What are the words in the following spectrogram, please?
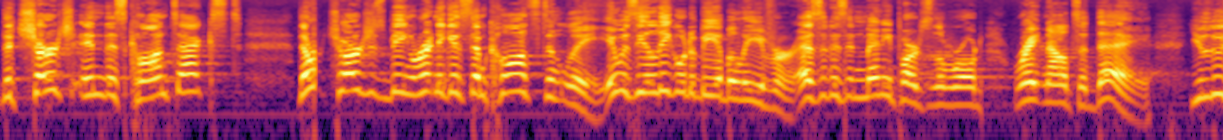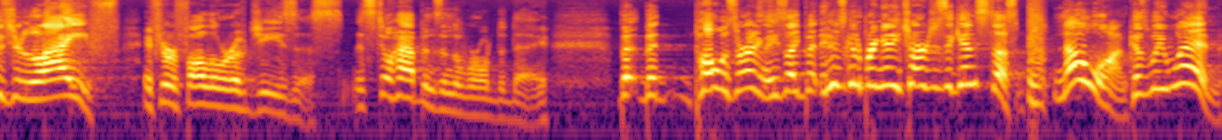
The church in this context, there were charges being written against them constantly. It was illegal to be a believer, as it is in many parts of the world right now today. You lose your life if you're a follower of Jesus. It still happens in the world today. But, but Paul was writing, he's like, but who's going to bring any charges against us? no one, because we win.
